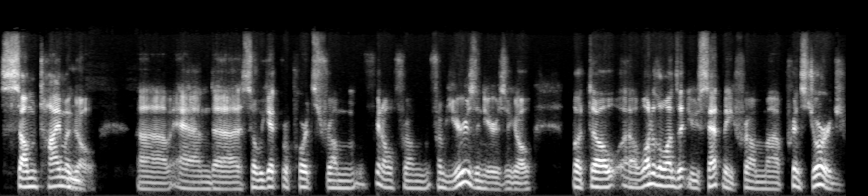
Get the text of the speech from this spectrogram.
some time Hmm. ago, um, and uh, so we get reports from you know from from years and years ago. But uh, uh, one of the ones that you sent me from uh, Prince George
